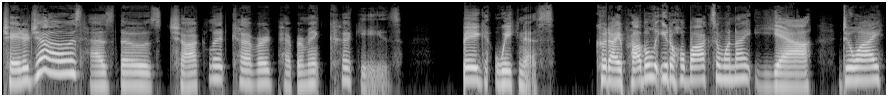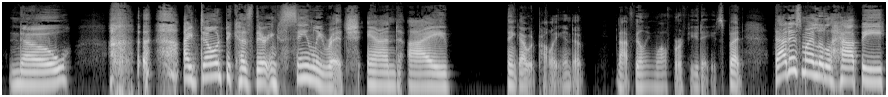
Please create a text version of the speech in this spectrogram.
Trader Joe's has those chocolate covered peppermint cookies. Big weakness. Could I probably eat a whole box in one night? Yeah. Do I? No. I don't because they're insanely rich and I think I would probably end up not feeling well for a few days. But that is my little happy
